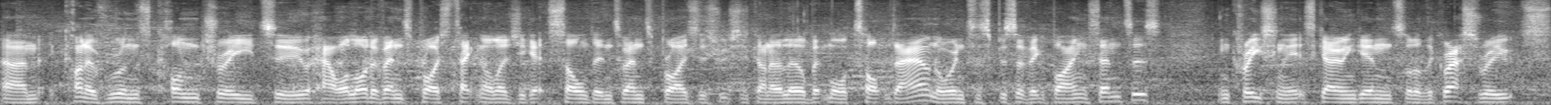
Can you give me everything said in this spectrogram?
um, it kind of runs contrary to how a lot of enterprise technology gets sold into enterprises, which is kind of a little bit more top-down or into specific buying centers. Increasingly it's going in sort of the grassroots,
